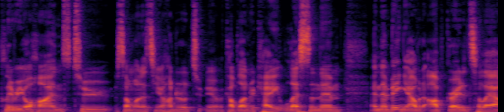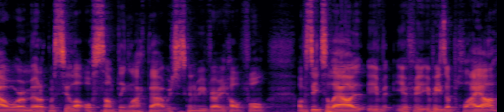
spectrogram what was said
Cleary or Hynes to someone that's you know 100 or two, you know, a couple hundred k less than them, and then being able to upgrade a Talau or a Murdoch Masila or something like that, which is going to be very helpful. Obviously, Talau, if, if, if he's a player,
